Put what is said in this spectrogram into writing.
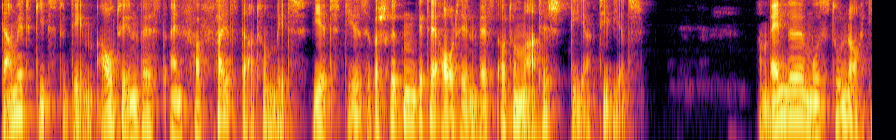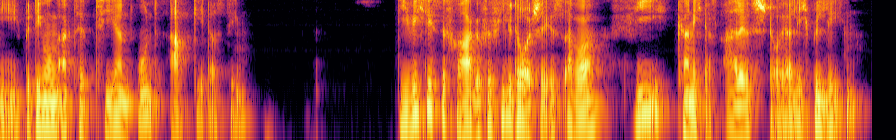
Damit gibst du dem Autoinvest ein Verfallsdatum mit. Wird dieses überschritten, wird der Autoinvest automatisch deaktiviert. Am Ende musst du noch die Bedingungen akzeptieren und ab geht das Ding. Die wichtigste Frage für viele Deutsche ist aber, wie kann ich das alles steuerlich belegen?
